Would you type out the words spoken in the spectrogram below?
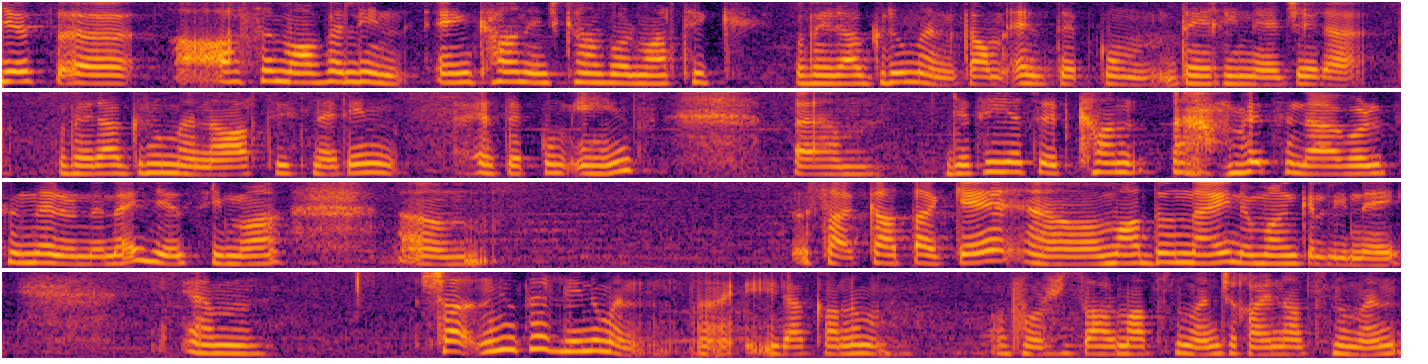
եւ ասեմ ավելին այնքան ինչքան որ մարդիկ վերագրում են կամ այս դեպքում դեղին էջերը վերագրում են արտիստներին այս դեպքում ինձ եթե ես այդքան մեծ հնարավորություններ ունենայի ես հիմա սա կատակ է մադոննայի նման կլինեի նյութեր լինում են իրականում որ զարմացնում են, ջղայնացնում են,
